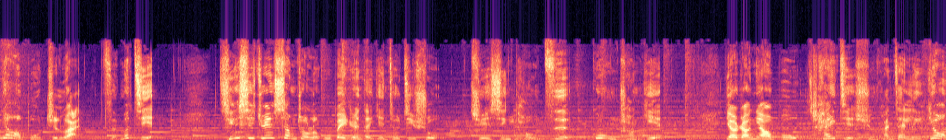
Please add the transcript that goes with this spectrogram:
尿布之乱怎么解？秦锡军相中了吴贝任的研究技术，决心投资共创业，要让尿布拆解循环再利用，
